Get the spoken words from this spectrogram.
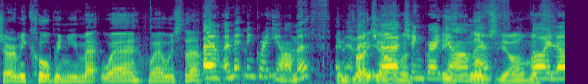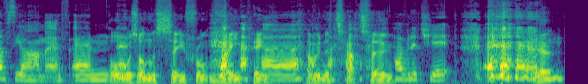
Jeremy Corbyn, you met where? Where was that? Um, I met him in Great Yarmouth. I In met him Great at church Yarmouth. in Great He Yarmouth. loves Yarmouth. Oh, he loves Yarmouth. Um, Always on the seafront, vaping, having a tattoo. having a chip. Yeah. Um,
